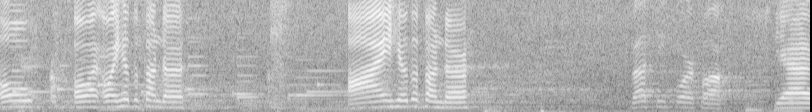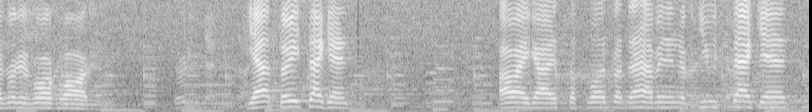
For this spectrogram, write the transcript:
oh, oh, I, oh, I hear the thunder. I hear the thunder. It's about to be 4 o'clock. Yeah, it's already 4 o'clock. 30 seconds. Yeah, 30 seconds. All right, guys, the flood's about to happen in a few seconds.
